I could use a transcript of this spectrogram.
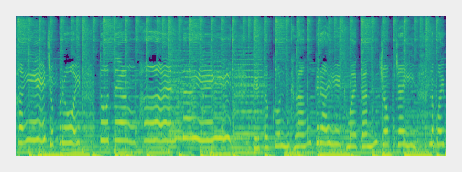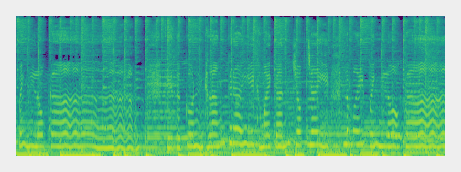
ភ័យជប់ព្រួយទូទាំងផែនដីគេតគុណខ្លាំងក្រៃខ្មែរកាន់ជោគជ័យល្បីពេញលោកាគេតគុណខ្លាំងក្រៃខ្មែរកាន់ជោគជ័យល្បីពេញលោកា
